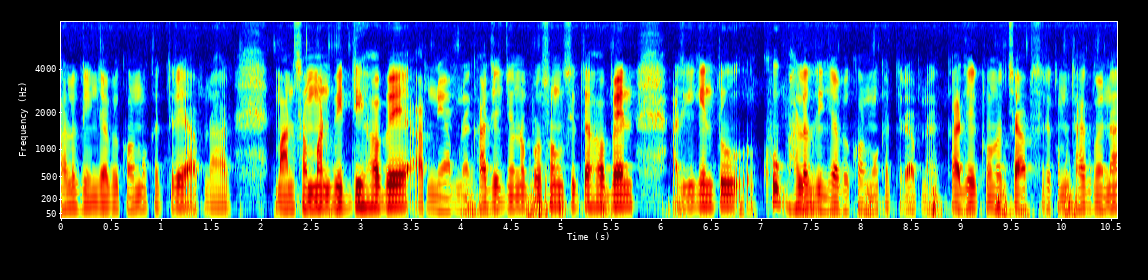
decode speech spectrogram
ভালো দিন যাবে। কর্মক্ষেত্রে আপনার মান সম্মান বৃদ্ধি হবে, আপনি আপনার কাজের জন্য প্রশংসিত হবেন। আজকে কিন্তু খুব ভালো দিন যাবে কর্মক্ষেত্রে আপনার। কাজের কোনো চাপ সেরকম থাকবে না।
